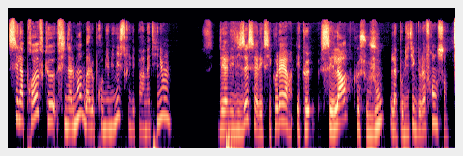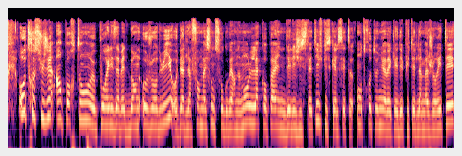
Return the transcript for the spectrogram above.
c'est la preuve que finalement, bah, le Premier ministre, il n'est pas à Matignon il est à l'Élysée, c'est Alexis Collère. Et que c'est là que se joue la politique de la France. Autre sujet important euh, pour Elisabeth Borne aujourd'hui, au-delà de la formation de son gouvernement, la campagne des législatives, puisqu'elle s'est entretenue avec les députés de la majorité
